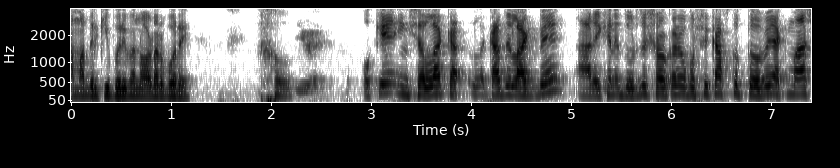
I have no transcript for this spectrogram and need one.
আমাদের কি পরিমাণ অর্ডার পরে তো, ওকে ইনশাল্লাহ কাজে লাগবে। আর এখানে ধৈর্য সহকারে অবশ্যই কাজ করতে হবে, এক মাস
